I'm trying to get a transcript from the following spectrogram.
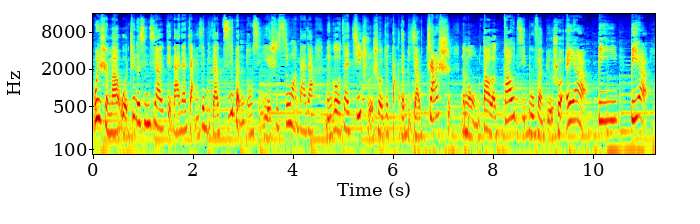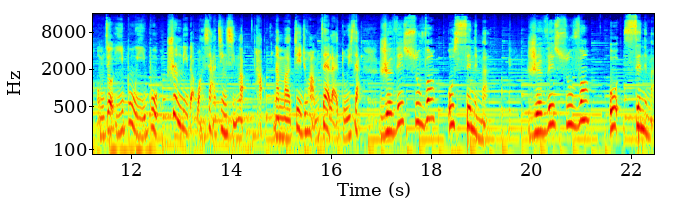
为什么我这个星期要给大家讲一些比较基本的东西，也是希望大家能够在基础的时候就打得比较扎实。那么我们到了高级部分，比如说 A 二、B 一、B 二，我们就一步一步顺利的往下进行了。好，那么这句话我们再来读一下：Je vais souvent au cinéma. Je vais souvent au cinéma.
